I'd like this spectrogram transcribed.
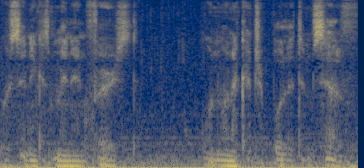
was sending his men in first. Wouldn't want to catch a bullet himself.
